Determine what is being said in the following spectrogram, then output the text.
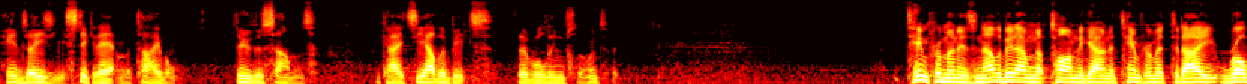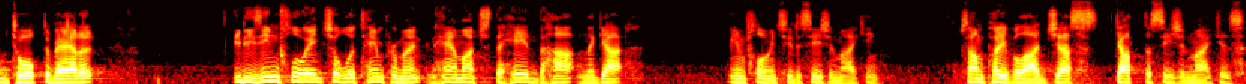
Head's easy, you stick it out on the table, do the sums. Okay, it's the other bits that will influence it. Temperament is another bit. I haven't got time to go into temperament today. Rob talked about it. It is influential, the temperament, and how much the head, the heart, and the gut influence your decision making. Some people are just gut decision makers.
